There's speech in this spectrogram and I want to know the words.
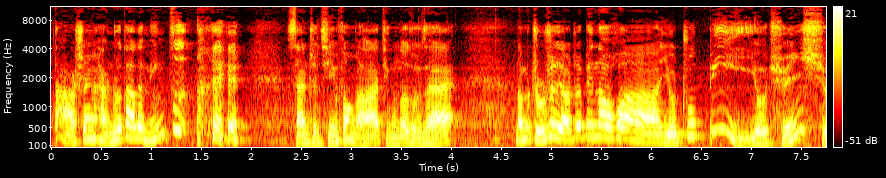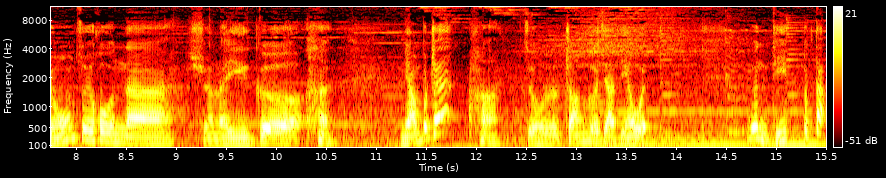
大声喊出他的名字，嘿嘿，三尺青凤啊提供的素材。那么主视角这边的话，有朱碧，有群雄，最后呢选了一个 哼两不沾哈，最后是张合加典韦，问题不大。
